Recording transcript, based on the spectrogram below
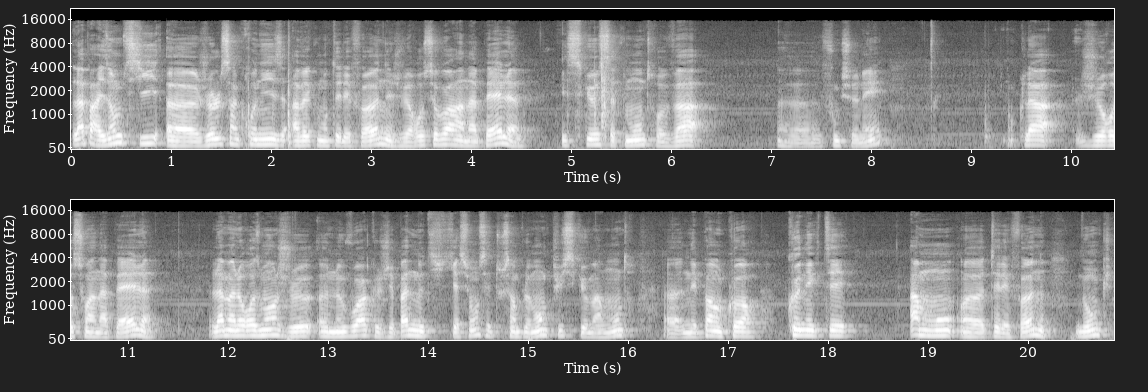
là par exemple, si je le synchronise avec mon téléphone et je vais recevoir un appel, est-ce que cette montre va fonctionner? Donc là, je reçois un appel. Là, malheureusement, je euh, ne vois que j'ai pas de notification. C'est tout simplement puisque ma montre euh, n'est pas encore connectée à mon euh, téléphone. Donc,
